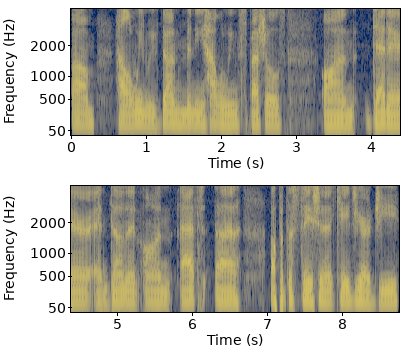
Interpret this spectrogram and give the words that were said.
um, Halloween. We've done many Halloween specials on Dead Air and done it on at uh, up at the station at KGRG.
